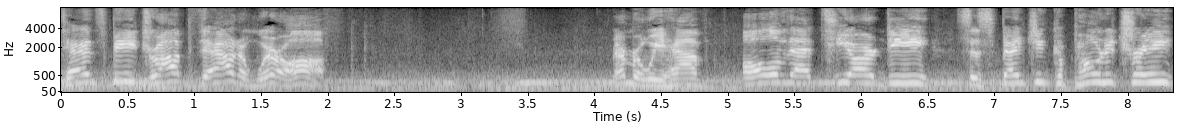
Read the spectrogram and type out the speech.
10 speed drops down and we're off. Remember, we have all of that TRD suspension componentry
